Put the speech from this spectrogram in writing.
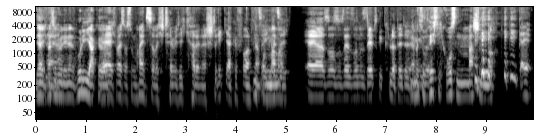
Ja, ich weiß nicht, wie man die nennt. Hoodiejacke. Ja, ich weiß, was du meinst, aber ich stelle mir dich gerade in der Strickjacke vor. und Ja, von Mama. witzig. Ja, ja, so, so, so eine selbstgeklöppelte. Ja, mit so richtig großen Maschen noch. Geil.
